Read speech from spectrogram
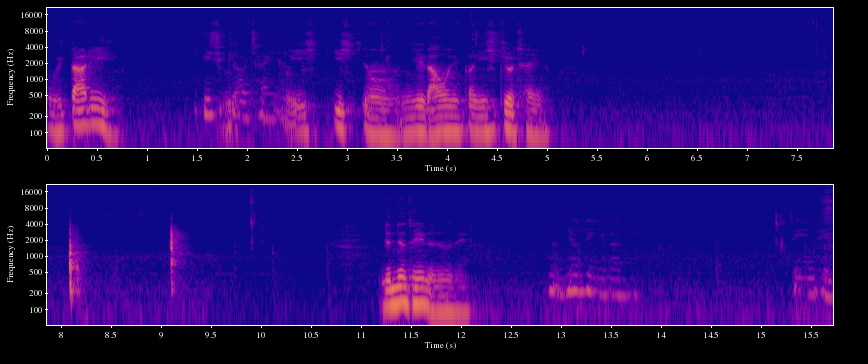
우리 딸이 20개월 차이야. 20, 20, 어, 이제 나오니까 20개월 차이에요. 몇 년생이 몇 년생? 몇 년생이라니. 내 인생이.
